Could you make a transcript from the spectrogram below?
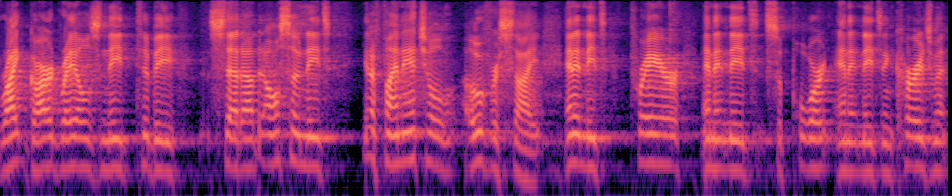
Right guardrails need to be set up. It also needs you know, financial oversight, and it needs prayer, and it needs support, and it needs encouragement,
